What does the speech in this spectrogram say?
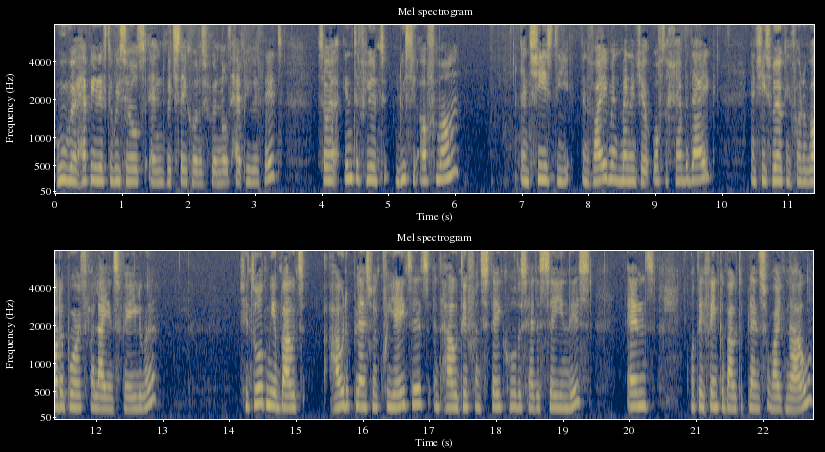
who were happy with the results and which stakeholders were not happy with it. So I interviewed Lucy Afman, and she is the environment manager of the Grebbedijk, and she's working for the Waterboard Valleiens Veluwe. She told me about how the plans were created and how different stakeholders had a say in this, and what they think about the plans right now.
